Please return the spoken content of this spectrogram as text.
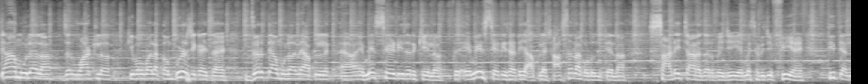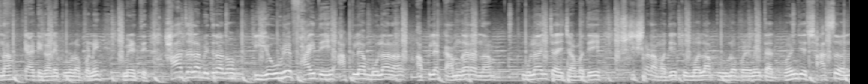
त्या मुलाला जर वाटलं की बाबा मला कम्प्युटर शिकायचं आहे जर त्या मुलाने आपल्याला M S C I T जर केलं तर एम एस सी आय टीसाठी आपल्या शासनाकडून त्यांना साडेचार हजार रुपये जी एम एस सी टीची फी आहे ती त्यांना त्या ठिकाणी पूर्णपणे मिळते. हा झाला मित्रांनो एवढे फायदे आपल्या मुलांना आपल्या कामगारांना मुलांच्या ह्याच्यामध्ये शिक्षणामध्ये तुम्हाला पूर्णपणे मिळतात. म्हणजे शासन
